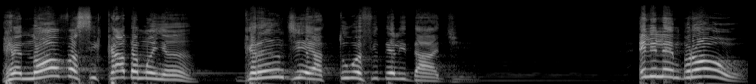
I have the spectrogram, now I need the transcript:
Renova-se cada manhã, grande é a tua fidelidade. Ele lembrou,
